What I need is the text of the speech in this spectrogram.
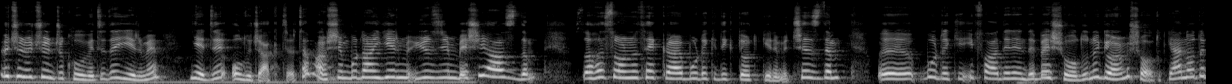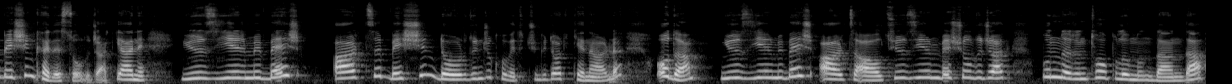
3'ün 3. kuvveti de 27 olacaktır. Tamam şimdi buradan 20, 125'i yazdım. Daha sonra tekrar buradaki dikdörtgenimi çizdim. Ee, buradaki ifadenin de 5 olduğunu görmüş olduk. Yani o da 5'in karesi olacak. Yani 125 artı 5'in dördüncü kuvveti çünkü dört kenarlı. O da 125 artı 625 olacak. Bunların toplamından da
